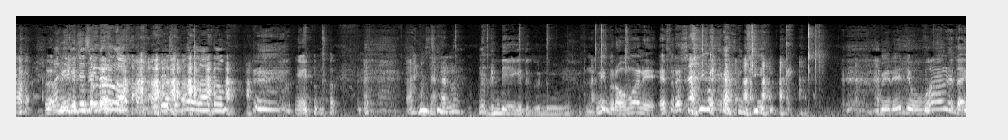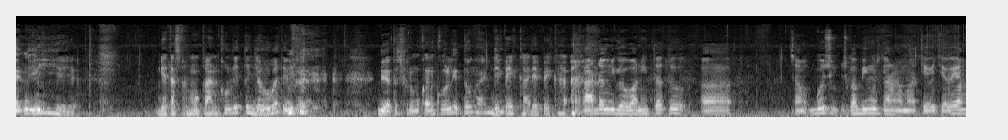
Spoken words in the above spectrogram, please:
Anjing gede sebelah, gede sebelah dong. Ngentot. Maksudnya kan gede gitu gunung. Nah, Ini Bromo nih, Everest ini anjing. Bedanya jauh banget anjing. iya ya. Di atas permukaan kulit tuh jauh banget itu. Di atas permukaan kulit tuh anjing. DPK, DPK. Terkadang juga wanita tuh eh, sama gue suka bingung sekarang sama cewek-cewek yang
